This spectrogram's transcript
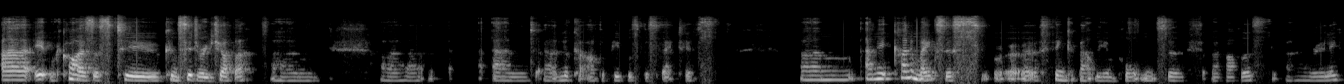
Uh, it requires us to consider each other um, uh, and uh, look at other people's perspectives. Um, and it kind of makes us uh, think about the importance of, of others, uh, really.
